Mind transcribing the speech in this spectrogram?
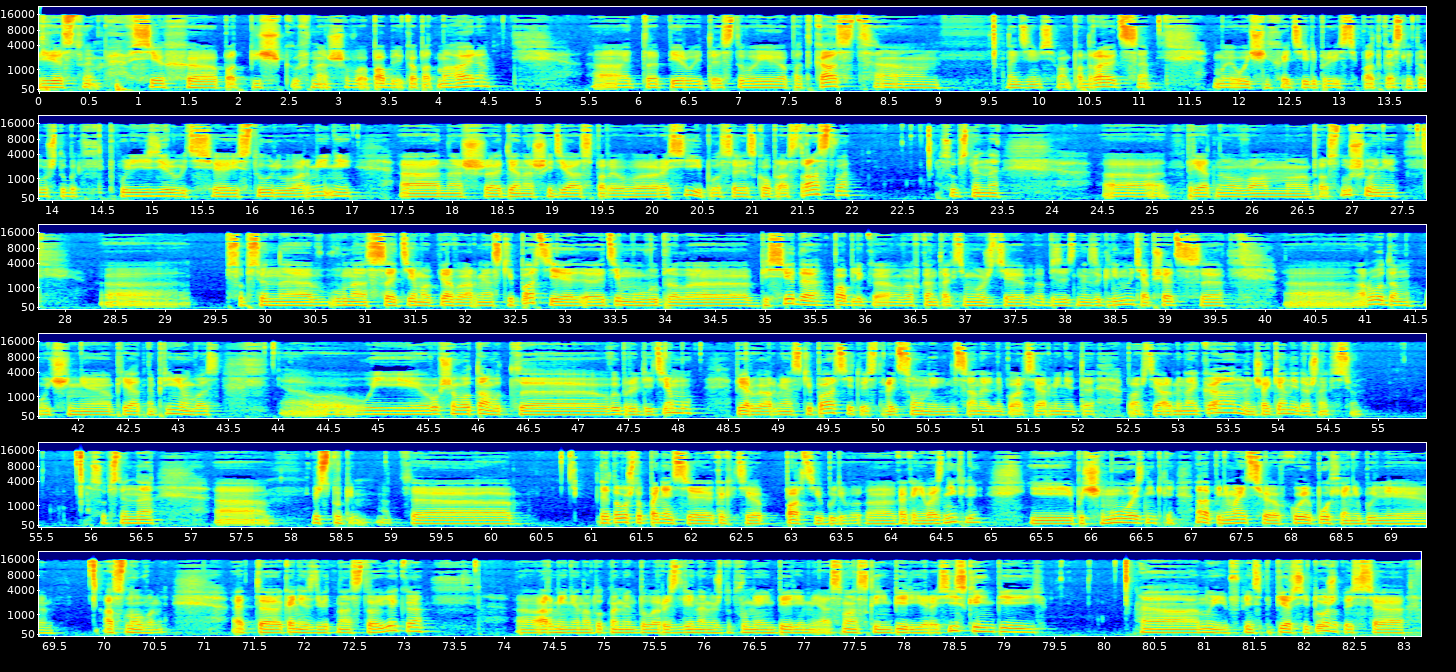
Приветствуем всех э, подписчиков нашего паблика Патмагайра. А, это первый тестовый подкаст. А, надеемся, вам понравится. Мы очень хотели провести подкаст для того, чтобы популяризировать э, историю Армении наш, для нашей диаспоры в России и постсоветского пространства. Собственно, приятного вам прослушивания. Собственно, у нас тема первой армянской партии. Э, тему выбрала беседа паблика во ВКонтакте. Можете обязательно заглянуть, общаться с э, народом. Очень э, приятно примем вас. И, в общем, вот там вот выбрали тему первой армянской партии, то есть традиционной или национальной партии Армении, это партия Арменакан, Нанчакян и Дашнаксюн. Собственно, приступим. Вот, э, для того, чтобы понять, э, как эти партии были, э, как они возникли и почему возникли, надо понимать, в какой эпохе они были основаны. Это конец XIX века. Армения на тот момент была разделена между двумя империями, Османской империей и Российской империей. Ну и, в принципе, Персии тоже, то есть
